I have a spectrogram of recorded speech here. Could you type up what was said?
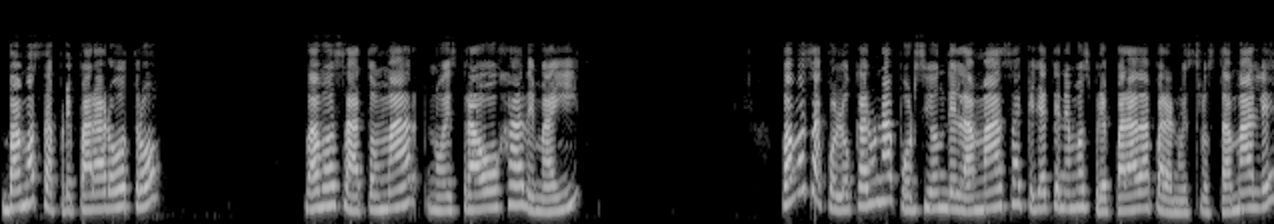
Vamos a preparar otro. Vamos a tomar nuestra hoja de maíz. Vamos a colocar una porción de la masa que ya tenemos preparada para nuestros tamales.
